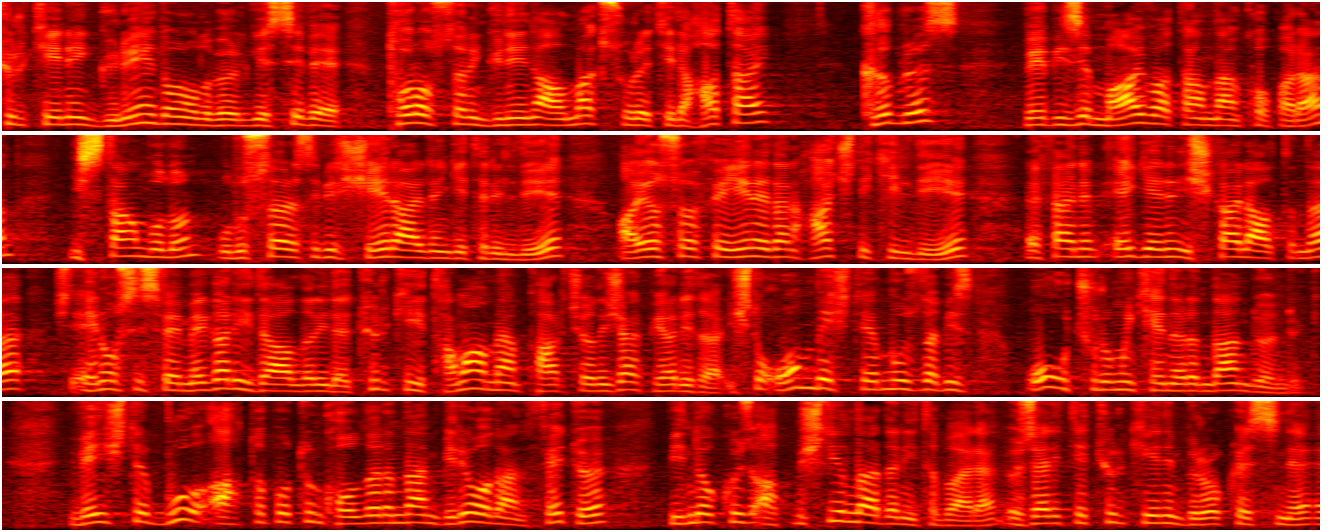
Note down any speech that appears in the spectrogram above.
Türkiye'nin Güneydoğu bölgesi ve Torosların güneyini almak suretiyle Hatay, Kıbrıs ve bizi mavi vatandan koparan İstanbul'un uluslararası bir şehir haline getirildiği, Ayasofya'ya yeniden haç dikildiği, efendim Ege'nin işgal altında işte Enosis ve Megali iddialarıyla Türkiye'yi tamamen parçalayacak bir harita. İşte 15 Temmuz'da biz o uçurumun kenarından döndük. Ve işte bu ahtapotun kollarından biri olan FETÖ 1960'lı yıllardan itibaren özellikle Türkiye'nin bürokrasisine,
